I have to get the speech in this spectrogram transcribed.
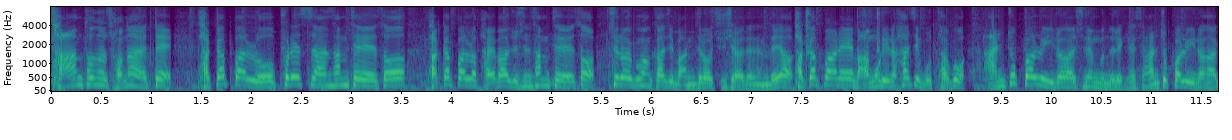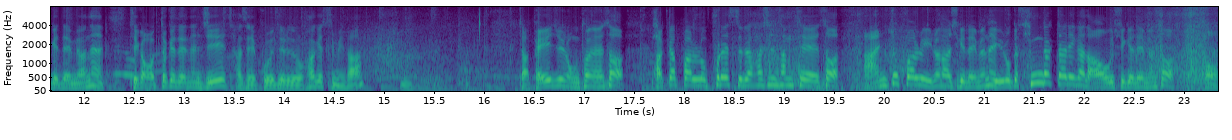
다음 턴을 전환할 때 바깥발로 프레스한 상태에서 바깥발로 밟아주신 상태에서 출혈 구간까지 만들어 주셔야 되는데요. 바깥발에 마무리를 하지 못하고 안쪽 발로 일어나시는 분들이 계세요. 안쪽 발로 일어나게 되면은 제가 어떻게 되는지 자세히 보여드리도록 하겠습니다. 자, 베이지 롱턴에서 바깥발로 프레스를 하신 상태에서 안쪽 발로 일어나시게 되면 이렇게 삼각다리가 나오시게 되면서 어,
